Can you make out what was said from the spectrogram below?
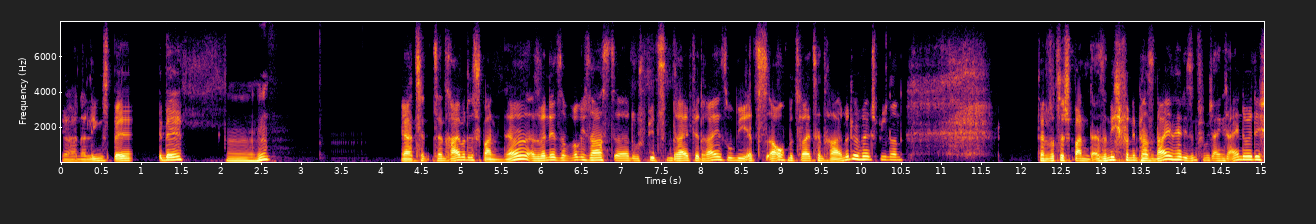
Ja, der links Bell. Bell. Mhm. Ja, zent- zentral wird es spannend. Ja? Also wenn du jetzt wirklich sagst, äh, du spielst ein 3-4-3, so wie jetzt auch mit zwei zentralen Mittelfeldspielern, dann wird es spannend. Also nicht von den Personalien her, die sind für mich eigentlich eindeutig.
